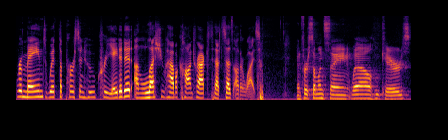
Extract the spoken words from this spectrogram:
remains with the person who created it unless you have a contract that says otherwise. And for someone saying, "Well, who cares?"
